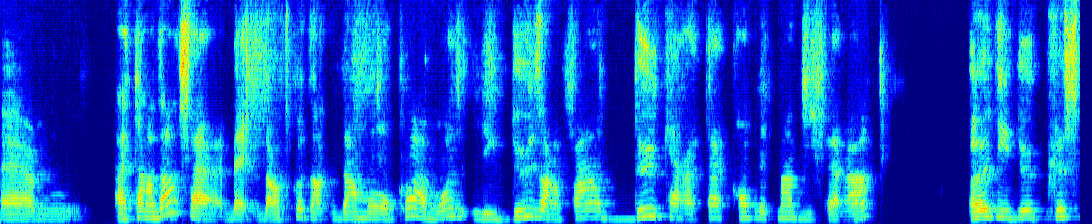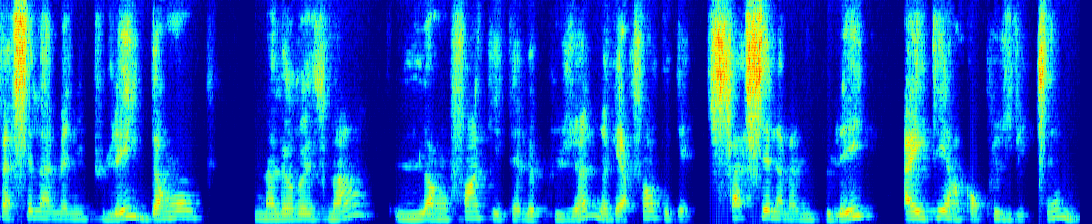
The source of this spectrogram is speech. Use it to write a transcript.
euh, a tendance à, ben, en tout cas, dans, mon cas, à moi, les deux enfants, deux caractères complètement différents, un des deux plus facile à manipuler, donc, malheureusement, l'enfant qui était le plus jeune, le garçon qui était facile à manipuler, a été encore plus victime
